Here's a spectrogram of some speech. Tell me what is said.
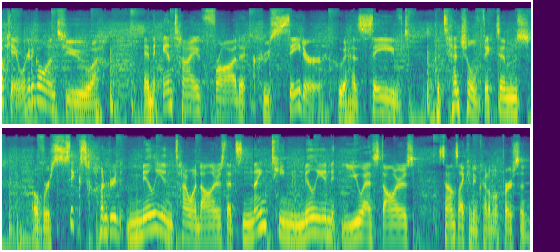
Okay, we're going to go on to uh, an anti fraud crusader who has saved potential victims over 600 million Taiwan dollars. That's 19 million US dollars. Sounds like an incredible person.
